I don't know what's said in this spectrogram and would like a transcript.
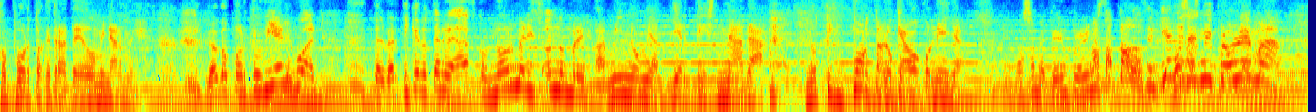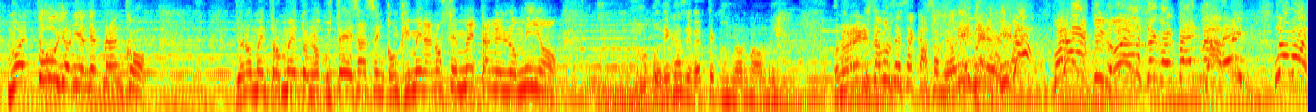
Soporto que trate de dominarme. Lo hago por tu bien, Juan. Te advertí que no te enredaras con Norma Elizondo, hombre. A mí no me adviertes nada. No te importa lo que hago con ella. Nos vas a meter en problemas a todos, ¿entiendes? Pues es mi problema. No el tuyo ni el de Franco. Yo no me entrometo en lo que ustedes hacen con Jimena. No se metan en lo mío. O dejas de verte con Norma, hombre. O no regresamos a esa casa, ¿me oyes? ¡Ya! ¡Juan, tranquilo, eh! ¡No se golpeen más! ¡No más!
